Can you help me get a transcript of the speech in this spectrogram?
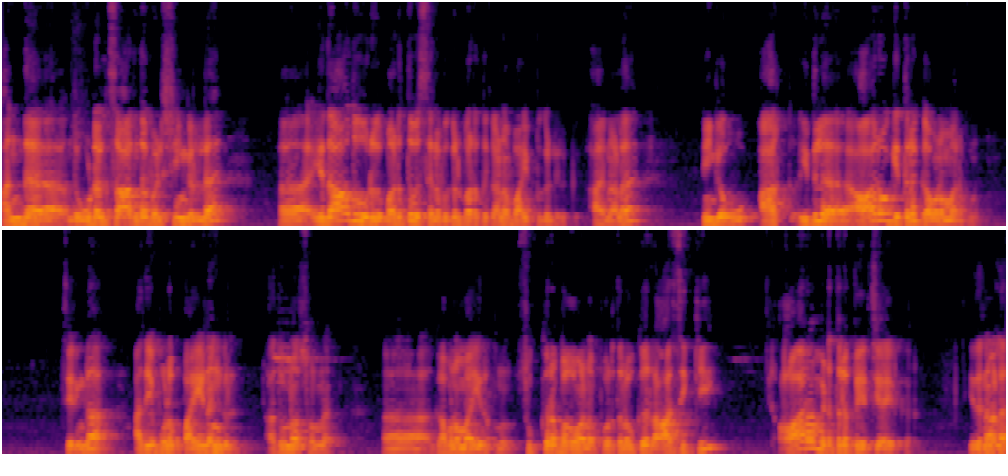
அந்த அந்த உடல் சார்ந்த விஷயங்களில் ஏதாவது ஒரு மருத்துவ செலவுகள் வர்றதுக்கான வாய்ப்புகள் இருக்குது அதனால் நீங்கள் இதில் ஆரோக்கியத்தில் கவனமாக இருக்கணும். சரிங்களா? அதே போல் பயணங்கள் அதுவும் நான் சொன்னேன். கவனமாக இருக்கணும். சுக்கிர பகவானை பொறுத்தளவுக்கு ராசிக்கு ஆறாம் இடத்துல பயிற்சி ஆகியிருக்கார் இதனால்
